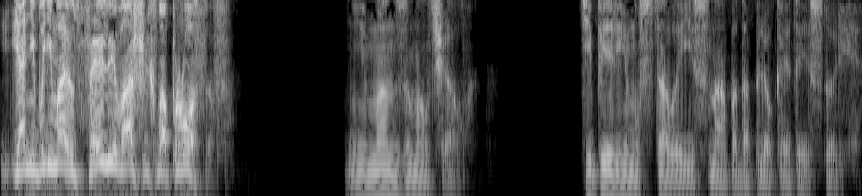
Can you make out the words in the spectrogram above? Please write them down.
Я не понимаю цели ваших вопросов». Нейман замолчал. Теперь ему стала ясна подоплека этой истории.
